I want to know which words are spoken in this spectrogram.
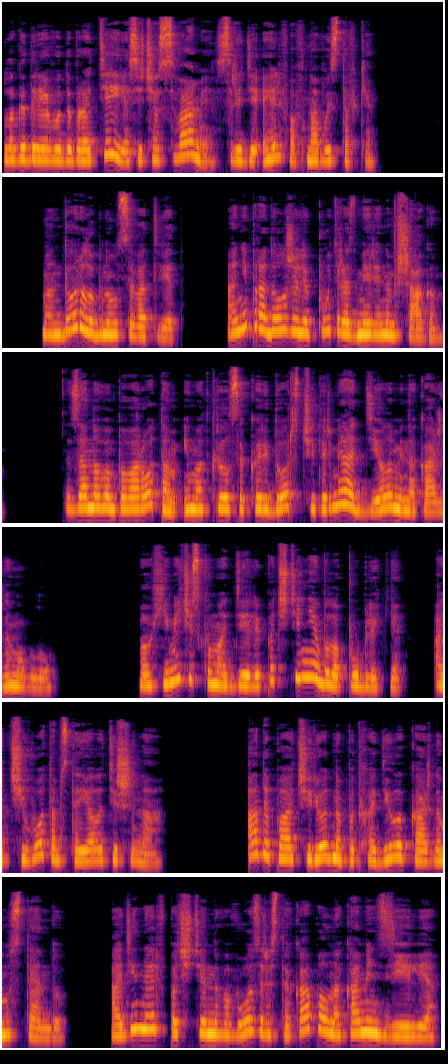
Благодаря его доброте я сейчас с вами, среди эльфов, на выставке». Мандор улыбнулся в ответ. Они продолжили путь размеренным шагом. За новым поворотом им открылся коридор с четырьмя отделами на каждом углу. В алхимическом отделе почти не было публики, отчего там стояла тишина. Ада поочередно подходила к каждому стенду, один эльф почтенного возраста капал на камень зелья,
